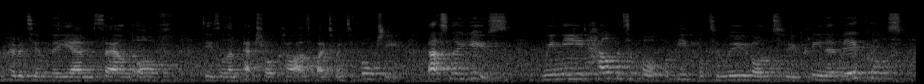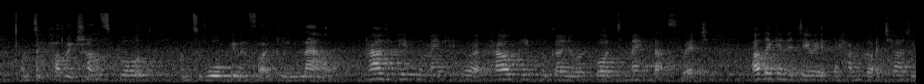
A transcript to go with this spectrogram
prohibiting the um, sale of diesel and petrol cars by 2040. That's no use. We need help and support for people to move on to cleaner vehicles, onto public transport, onto walking and cycling now. How do people make it work? How are people going to afford to make that switch? Are they going to do it if they haven't got a charging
